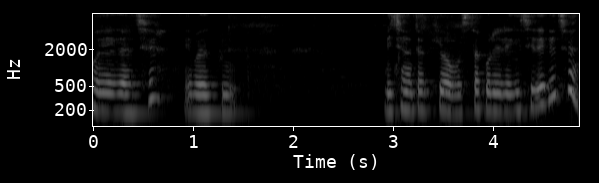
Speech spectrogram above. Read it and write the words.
হয়ে গেছে, এবার একটু বিছানাটার কী অবস্থা করে রেখেছি, দেখেছেন?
